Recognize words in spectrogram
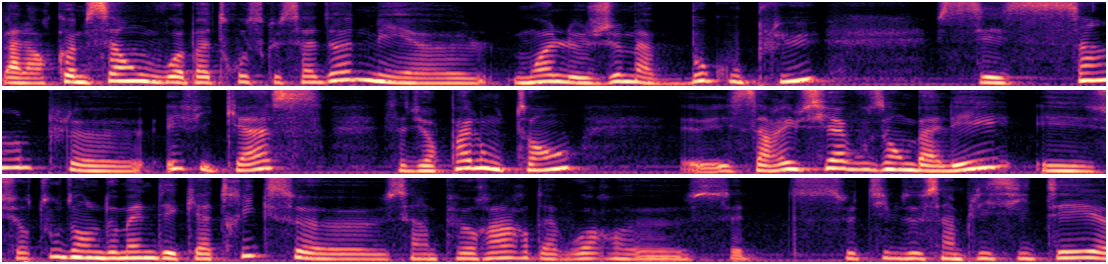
alors comme ça, on ne voit pas trop ce que ça donne, mais euh, moi, le jeu m'a beaucoup plu. C'est simple, euh, efficace, ça dure pas longtemps, ça réussit à vous emballer, et surtout dans le domaine des 4X, euh, c'est un peu rare d'avoir ce type de simplicité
